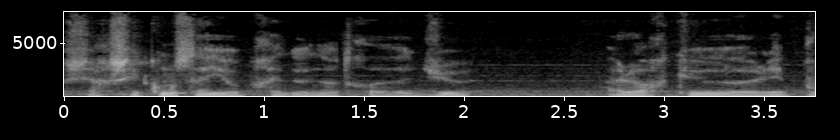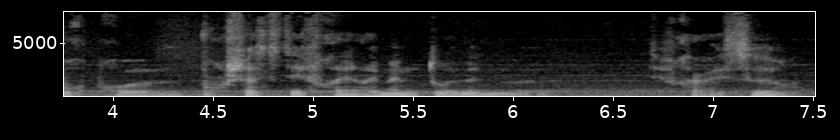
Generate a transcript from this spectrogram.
cherchais conseil auprès de notre euh, Dieu Alors que euh, les pourpres euh, pourchassent tes frères et même toi-même, euh, tes frères et sœurs? Euh,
